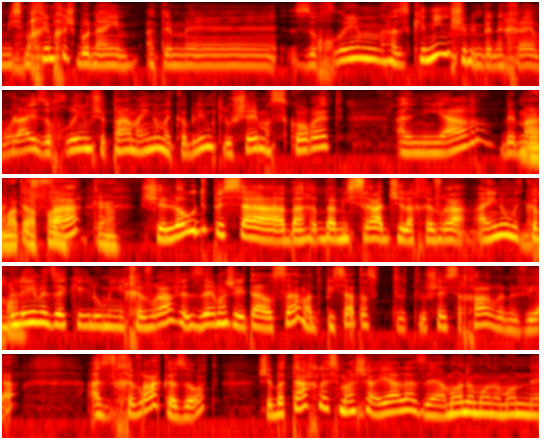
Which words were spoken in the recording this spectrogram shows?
מסמכים חשבונאיים. אתם זוכרים, הזקנים שביניכם, אולי זוכרים שפעם היינו מקבלים תלושי משכורת על נייר, במעטפה, כן. שלא הודפסה במשרד של החברה. היינו מקבלים נכון. את זה כאילו מחברה שזה מה שהייתה עושה, מדפיסה את תלושי שכר ומביאה. אז חברה כזאת, שבתכלס מה שהיה לה זה המון המון המון אה,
